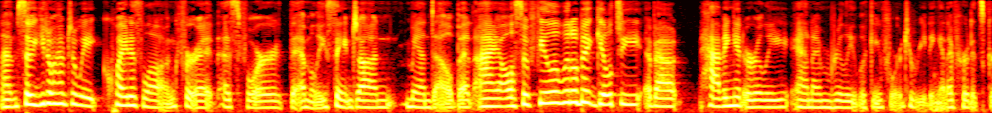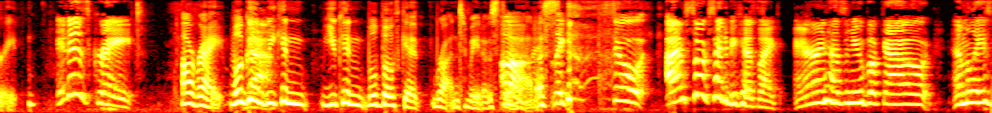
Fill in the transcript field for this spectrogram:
Um, so you don't have to wait quite as long for it as for the Emily St. John Mandel. But I also feel a little bit guilty about having it early, and I'm really looking forward to reading it. I've heard it's great. It is great. All right. Well, good. Yeah. We can. You can. We'll both get Rotten Tomatoes thrown um, at us. Like, so I'm so excited because like Erin has a new book out. Emily's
